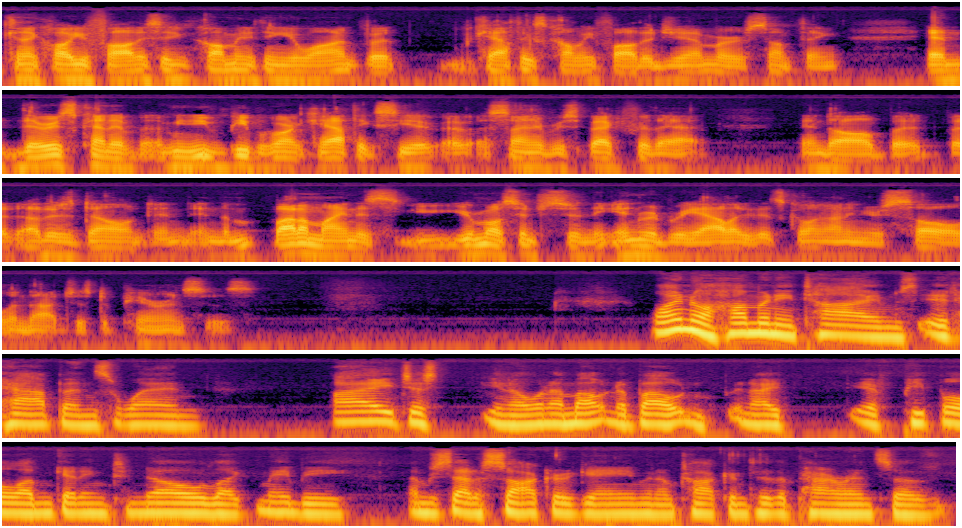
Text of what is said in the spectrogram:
can I call you Father? He said, you can call me anything you want, but Catholics call me Father Jim or something. And there is kind of, I mean, even people who aren't Catholics see a, a sign of respect for that and all, but but others don't. And, and the bottom line is you're most interested in the inward reality that's going on in your soul and not just appearances. Well, I know how many times it happens when I just, you know, when I'm out and about and, and I, if people I'm getting to know, like maybe I'm just at a soccer game and I'm talking to the parents of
